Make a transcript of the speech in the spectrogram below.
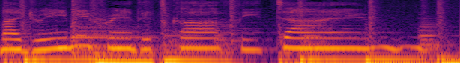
My dreamy friend, it's coffee time.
